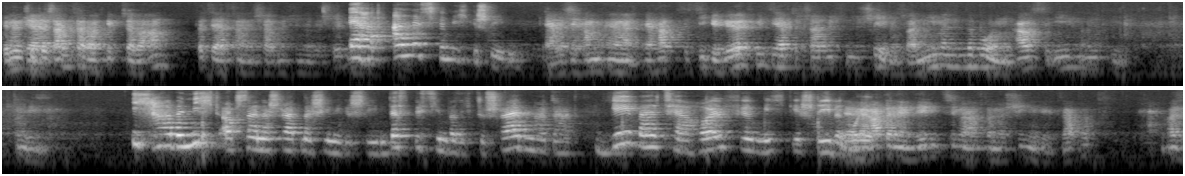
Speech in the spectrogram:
Kennen Sie Ja, das? sagt aber, gibt es aber an, dass er auf seine Schreibmaschine geschrieben hat. Er hat alles für mich geschrieben. Ja, aber Sie haben, äh, er hat Sie gehört, wie Sie auf der Schreibmaschine geschrieben. Es war niemand in der Wohnung, außer Ihnen und ihm. Und ihm. Ich habe nicht auf seiner Schreibmaschine geschrieben. Das bisschen, was ich zu schreiben hatte, hat jeweils Herr Heul für mich geschrieben. Ja, er hat dann im Nebenzimmer auf der Maschine geklappert. Also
